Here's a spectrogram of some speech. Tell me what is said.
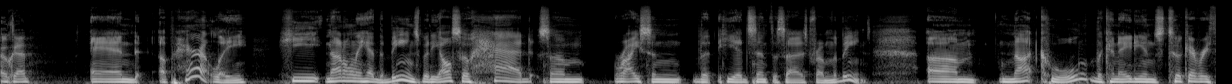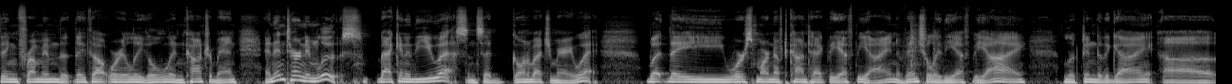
Okay. And apparently, he not only had the beans, but he also had some ricin that he had synthesized from the beans. Um, not cool. The Canadians took everything from him that they thought were illegal and contraband and then turned him loose back into the U.S. and said, going about your merry way. But they were smart enough to contact the FBI, and eventually the FBI looked into the guy. Uh,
